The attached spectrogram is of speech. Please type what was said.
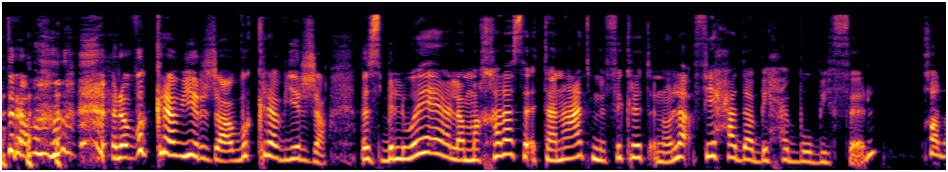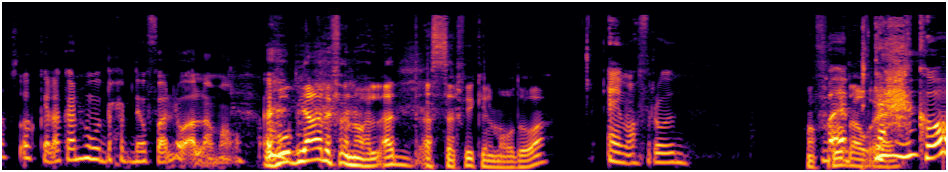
ناطرة. إنه بكرة بيرجع بكرة بيرجع. بس بالواقع لما خلص اقتنعت من فكرة إنه لا في حدا بيحب وبيفل خلص. okay لكن هو بحبني وفل والله معه وهو بيعرف إنه هالقد أثر فيك الموضوع؟ إيه مفروض. مفروض أو إيه بتحكوا؟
